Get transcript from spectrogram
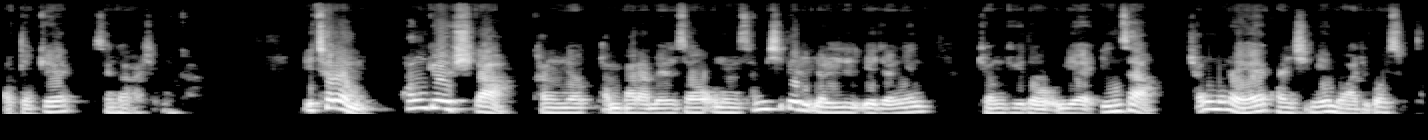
어떻게 생각하십니까? 이처럼 황교익 씨가 강력 반발하면서 오는 30일 열릴 예정인 경기도의회 인사 청문회에 관심이 모아지고 있습니다.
